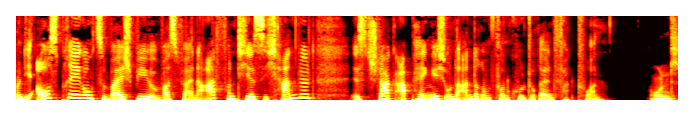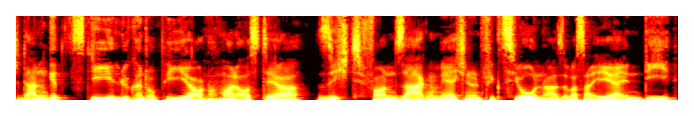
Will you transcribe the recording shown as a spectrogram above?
Und die Ausprägung zum Beispiel, um was für eine Art von Tier es sich handelt, ist stark abhängig unter anderem von kulturellen Faktoren. Und dann gibt's die Lykanthropie ja auch nochmal aus der Sicht von Sagen, Märchen und Fiktion, also was dann eher in die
